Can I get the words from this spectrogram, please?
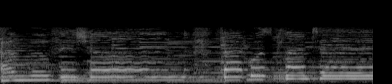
And the vision was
